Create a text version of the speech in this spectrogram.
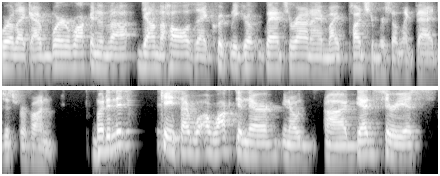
where like I'm we're walking the, down the halls, I quickly glance around, I might punch him or something like that, just for fun. But in this case, I, w- I walked in there, you know, uh, dead serious.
